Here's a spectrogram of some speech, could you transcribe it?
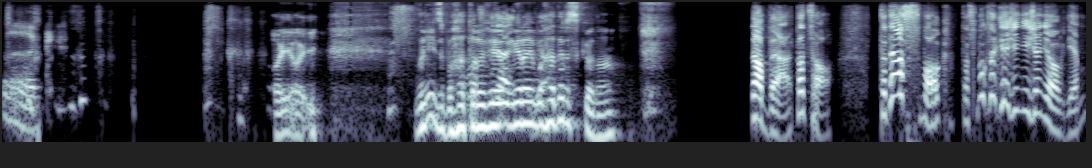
Tak. Oj, oj. No nic, bohaterowie umierają bohatersko, no. Dobra, to co? To teraz smok. To smok takim razie nie zionie ogniem.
